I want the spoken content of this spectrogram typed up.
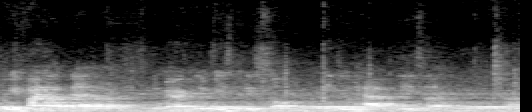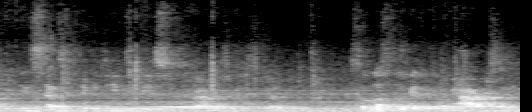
So we find out that uh, numerically, reasonably so, we do have these uh, uh, insensitivity to these parameters, which is good. So let's look at the comparison.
